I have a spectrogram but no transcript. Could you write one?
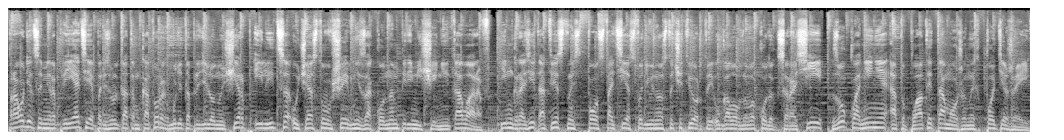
Проводятся мероприятия, по результатам которых будет определен ущерб и лица, участвовавшие в незаконном перемещении товаров. Им грозит ответственность по статье 194 Уголовного кодекса России за уклонение от уплаты таможенных платежей.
